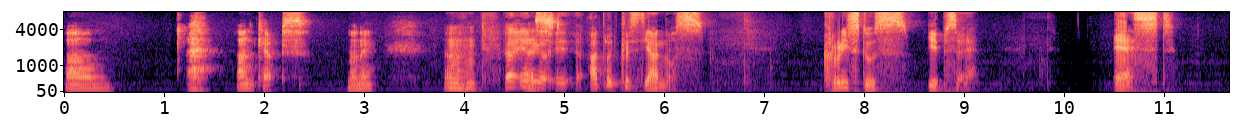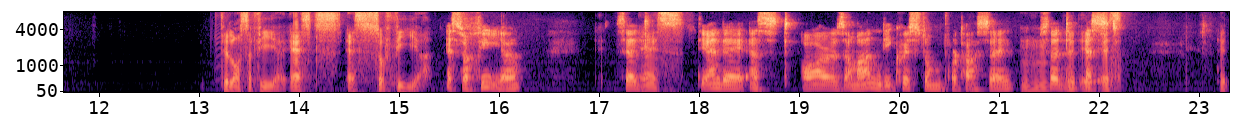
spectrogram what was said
um, anceps, non è? Mhm. Um, mm -hmm. uh, apud Christianos, Christus ipse est philosophia est est sophia est sophia sed est. diende est ars amandi Christum fortasse mm -hmm. sed et, est, est et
